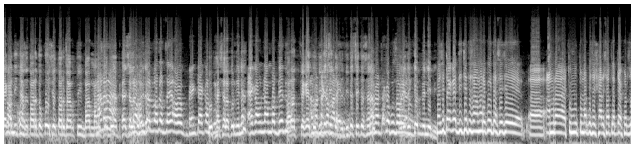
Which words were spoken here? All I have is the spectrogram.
টাকা দিতে আছে তোর তো কইছে তোর যাব তুই মানুষ ফেসলা করবি না। বাজার যায় ওর ব্যাংক তুই ফেসলা করবি না? অ্যাকাউন্ট নাম্বার দিয়ে দিবো। তোর টাকা দিতে চাইতেছে। দিতে চাইতেছে না? আমরা টাকা বুঝাবো এটা কেমনে নিবি? মাঝে টাকা দিচ্ছে তো আমার কইতাছে যে আমরা তুমি তোমার সাড়ে সাত লাখ টাকা খরচ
